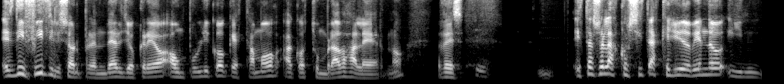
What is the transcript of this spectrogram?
es difícil sorprender, yo creo, a un público que estamos acostumbrados a leer, ¿no? Entonces. Estas son las cositas que yo he ido viendo y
